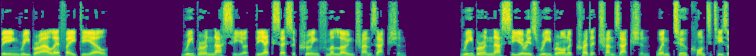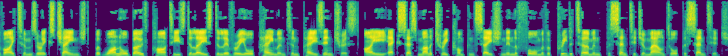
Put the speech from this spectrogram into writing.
being riba al-Fadl, riba and nasiya, the excess accruing from a loan transaction. Riba and nasiya is riba on a credit transaction, when two quantities of items are exchanged, but one or both parties delays delivery or payment and pays interest, i.e. excess monetary compensation in the form of a predetermined percentage amount or percentage.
